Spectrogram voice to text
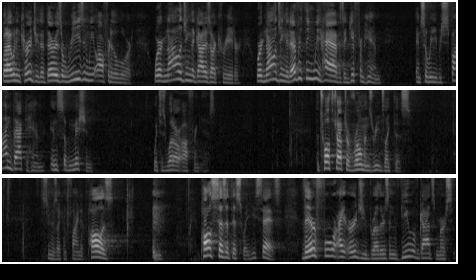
But I would encourage you that there is a reason we offer to the Lord. We're acknowledging that God is our creator. We're acknowledging that everything we have is a gift from Him. And so we respond back to Him in submission, which is what our offering is. The 12th chapter of Romans reads like this. As soon as I can find it. Paul is Paul says it this way. He says, "Therefore I urge you, brothers, in view of God's mercy,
